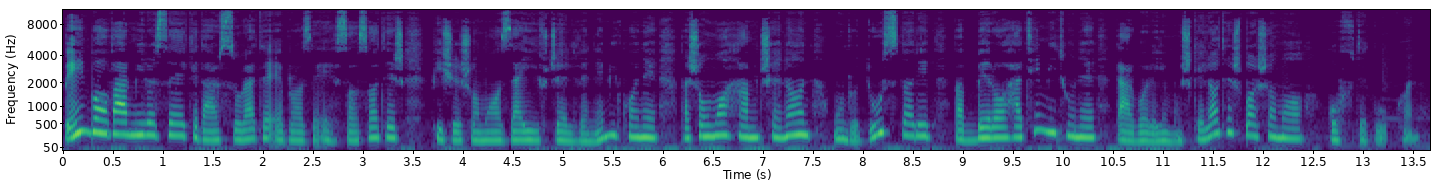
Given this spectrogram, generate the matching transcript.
به این باور می‌رسه که در صورت ابراز احساساتش پیش شما ضعیف جلوه نمی‌کنه و شما همچنان اون رو دوست دارید و براحتی می‌تونه درباره مشکلاتش با شما گفتگو کنه.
